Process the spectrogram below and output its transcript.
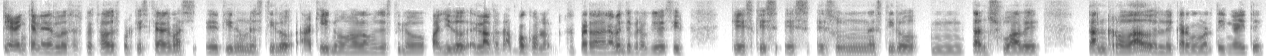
tienen que leer los espectadores porque es que además eh, tiene un estilo, aquí no hablamos de estilo fallido, en la otra tampoco, verdaderamente, pero quiero decir que es que es, es, es un estilo mm, tan suave, tan rodado el de Carmen Martín Gaite,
